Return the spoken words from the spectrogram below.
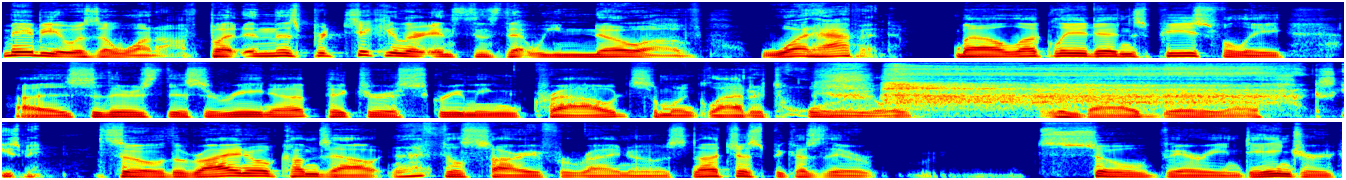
maybe it was a one off, but in this particular instance that we know of, what happened? Well, luckily it ends peacefully. Uh, so there's this arena. Picture a screaming crowd, somewhat gladiatorial vibe. There we are. Excuse me. So the rhino comes out, and I feel sorry for rhinos, not just because they're so very endangered,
